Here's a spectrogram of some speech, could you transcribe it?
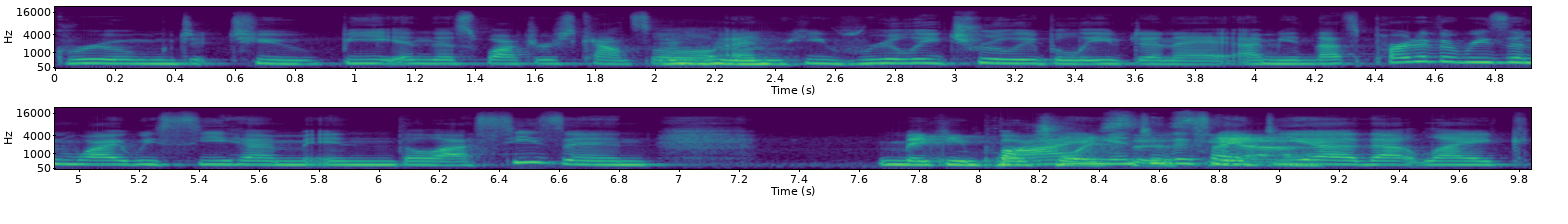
groomed to be in this Watchers Council, mm-hmm. and he really truly believed in it. I mean, that's part of the reason why we see him in the last season making poor buying choices. into this yeah. idea that like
